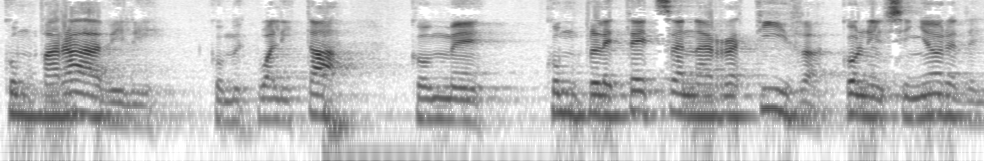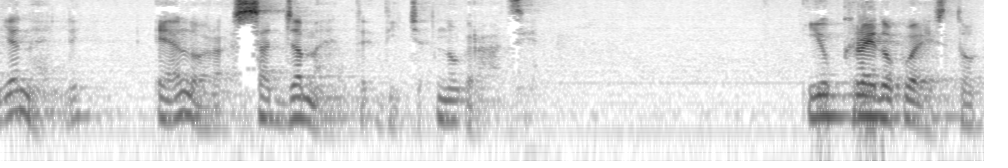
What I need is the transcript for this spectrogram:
comparabili come qualità, come completezza narrativa con il Signore degli Anelli, e allora saggiamente dice no grazie. Io credo questo,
